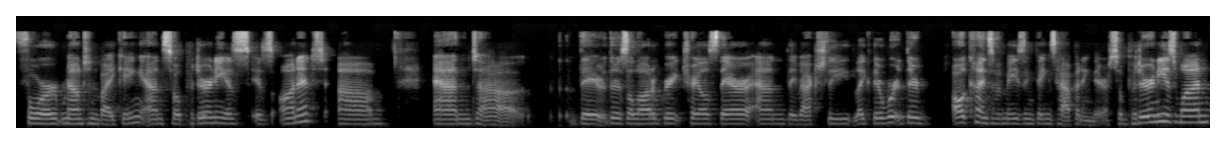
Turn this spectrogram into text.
for mountain biking, and so Pidherny is is on it, um, and uh, there there's a lot of great trails there, and they've actually like there were there all kinds of amazing things happening there. So Pidherny is one.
